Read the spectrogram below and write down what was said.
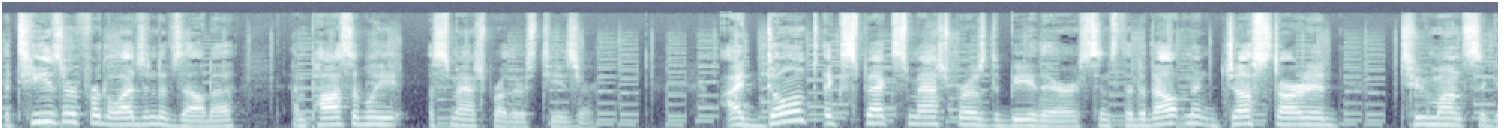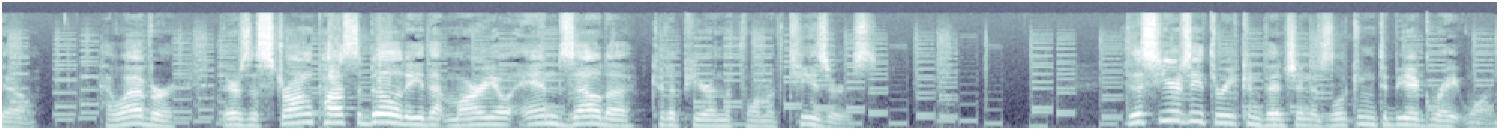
a teaser for The Legend of Zelda, and possibly a Smash Bros. teaser. I don't expect Smash Bros. to be there since the development just started two months ago. However, there's a strong possibility that Mario and Zelda could appear in the form of teasers. This year's E3 convention is looking to be a great one,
